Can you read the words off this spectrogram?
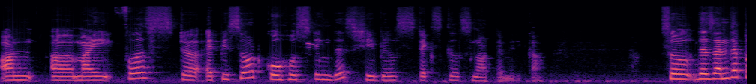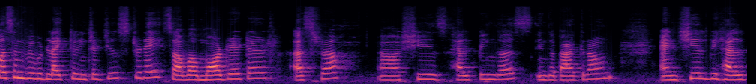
on uh, my first uh, episode co-hosting this She Builds Tech Skills North America. So there's another person we would like to introduce today. So our moderator Asra, uh, she is helping us in the background, and she'll be help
